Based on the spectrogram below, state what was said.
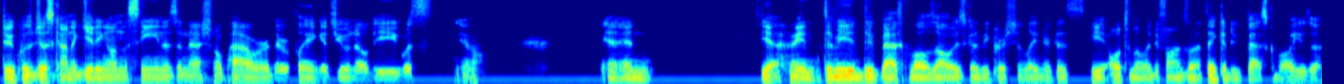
Duke was just kind of getting on the scene as a national power. They were playing against UNLV with, you know, and, and yeah, I mean, to me, Duke basketball is always going to be Christian Laettner because he ultimately defines what I think of Duke basketball. He's a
